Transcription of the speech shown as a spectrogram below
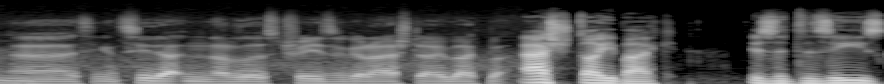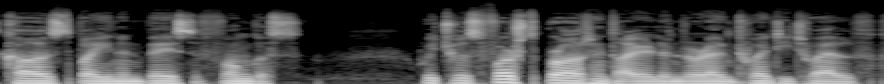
Mm. Uh, as you can see that in a lot of those trees, we've got ash dieback. But ash dieback is a disease caused by an invasive fungus, which was first brought into Ireland around 2012.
